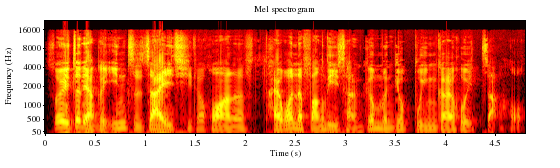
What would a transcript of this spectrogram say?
所以这两个因子在一起的话呢，台湾的房地产根本就不应该会涨哦。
